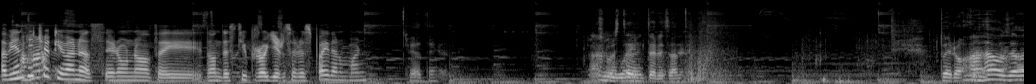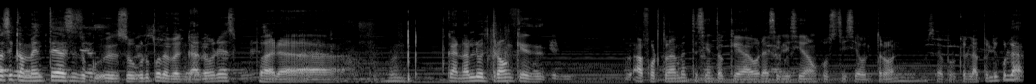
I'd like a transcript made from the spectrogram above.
Habían Ajá. dicho que iban a hacer uno de donde Steve Rogers era Spider-Man. Fíjate. Ah, Eso está güey. interesante. Pero, ajá, o sea, básicamente hace su, su grupo de Vengadores para ganarle Ultron, que afortunadamente siento que ahora sí le hicieron justicia a Ultron. O sea, porque la película,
